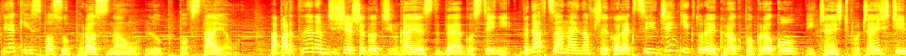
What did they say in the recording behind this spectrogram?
w jaki sposób rosną lub powstają. A partnerem dzisiejszego odcinka jest De Agostini, wydawca najnowszej kolekcji, dzięki której krok po kroku i część po części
